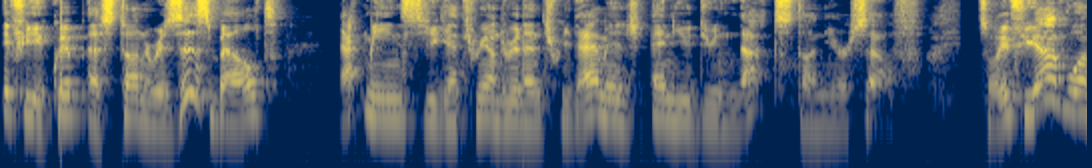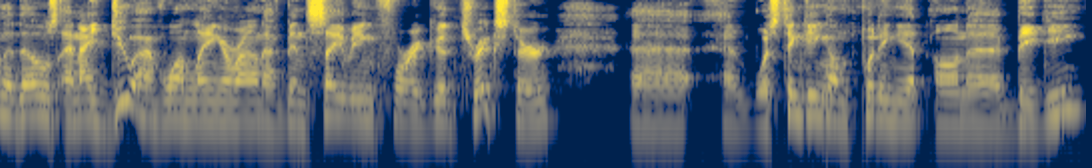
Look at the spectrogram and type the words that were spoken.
if you equip a stun resist belt, that means you get 303 damage and you do not stun yourself. So if you have one of those, and I do have one laying around, I've been saving for a good trickster, uh, and was thinking on putting it on a Biggie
